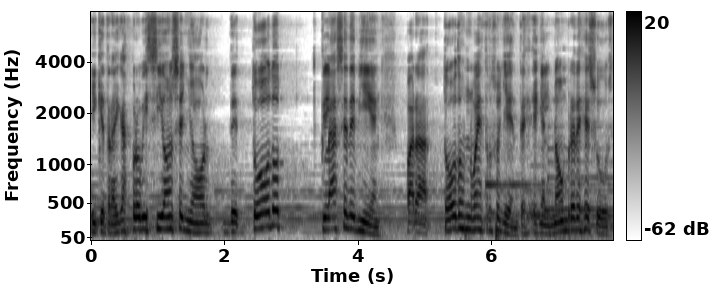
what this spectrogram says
Y que traigas provisión, Señor, de todo clase de bien para todos nuestros oyentes, en el nombre de Jesús.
